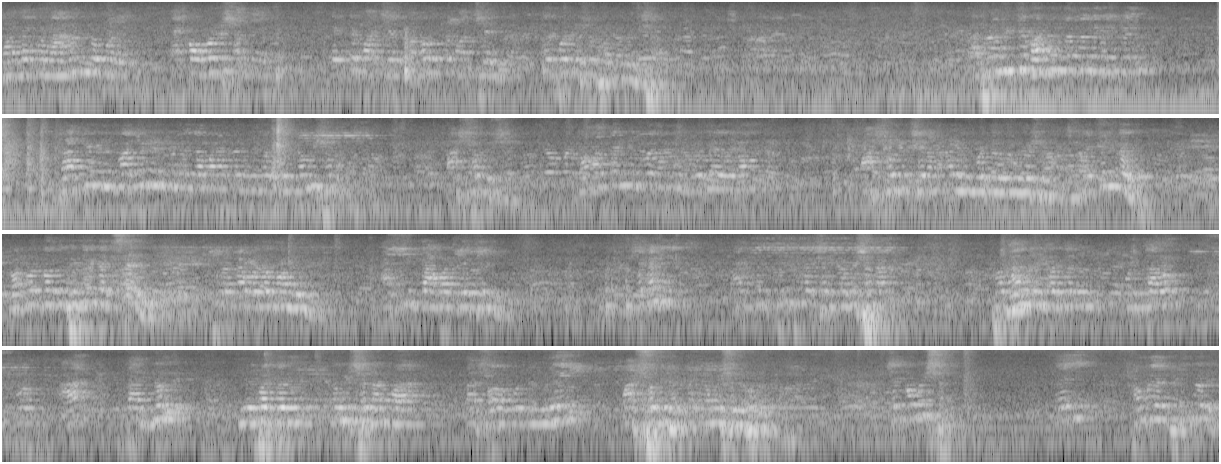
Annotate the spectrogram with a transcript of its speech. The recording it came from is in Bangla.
মজা করে আনন্দ করে, এক অপরের সাথে দেখতে পাচ্ছেন, কথা বলতে পারছেন আপনার নিচে ঘটনা তো দেখবেন জাতীয় নির্বাচনের জন্য যেমন একটা নির্বাচন কমিশন আছে, পাঁচ সদস্য। জামাতের নির্বাচনের জন্য পাঁচ সদস্যের একটা নির্বাচন কমিশন আছে। দেখছেন আপনি কি আবার দেখেন সেখানে একজন চিফ ইলেকশন কমিশনার প্রধান নির্বাচন পরিচালক আর চারজন নির্বাচন কমিশনার বা তার সভাপতি নিয়ে পাঁচশো দিন একটা কমিশন হল সে কমিশন এই সময়ের ভিতরে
